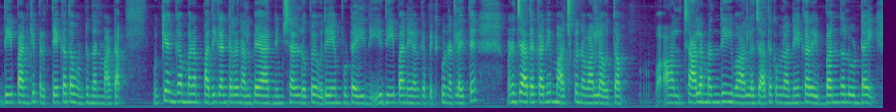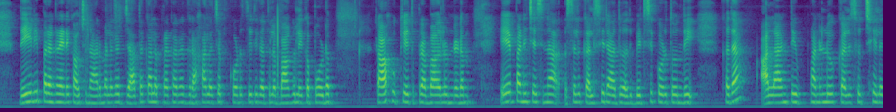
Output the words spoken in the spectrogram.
దీపానికి ప్రత్యేకత ఉంటుందన్నమాట. ముఖ్యంగా మనం పది గంటల నలభై ఆరు నిమిషాల లోపే ఉదయం పూట ఈ దీపాన్ని కనుక పెట్టుకున్నట్లయితే మన జాతకాన్ని మార్చుకున్న వాళ్ళు అవుతాం. చాలామంది వాళ్ళ జాతకంలో అనేక ఇబ్బందులు ఉంటాయి. దేని పరంగానే కావచ్చు. నార్మల్గా జాతకాల ప్రకారం గ్రహాల చెప్పుకోవడం స్థితిగతులు బాగలేకపోవడం రాహుకేతు ప్రభావాలు ఉండడం ఏ పని చేసినా అసలు కలిసి రాదు. అది బెడిసి కొడుతుంది కదా. అలాంటి పనులు కలిసి వచ్చేలా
